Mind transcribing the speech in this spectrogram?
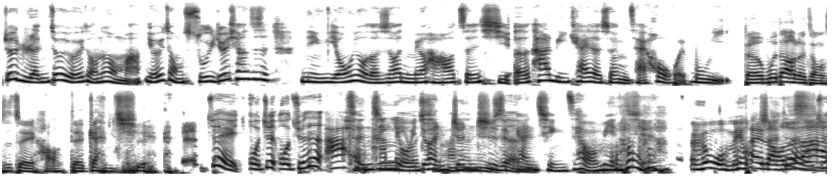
就是人就有一种那种嘛，有一种俗语，就像是你拥有的时候你没有好好珍惜，而他离开的时候你才后悔不已。得不到的总是最好的感觉。对，我觉得我觉得阿红曾经有一段真挚的感情在我面前，而我没有。太老了吧？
